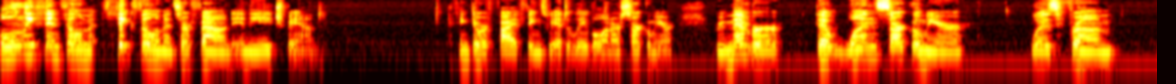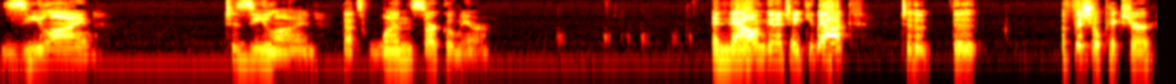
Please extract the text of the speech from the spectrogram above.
Only thin filament, thick filaments are found in the H band. I think there were five things we had to label on our sarcomere. Remember that one sarcomere was from Z line to Z line. That's one sarcomere. And now I'm going to take you back to the, the official picture,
